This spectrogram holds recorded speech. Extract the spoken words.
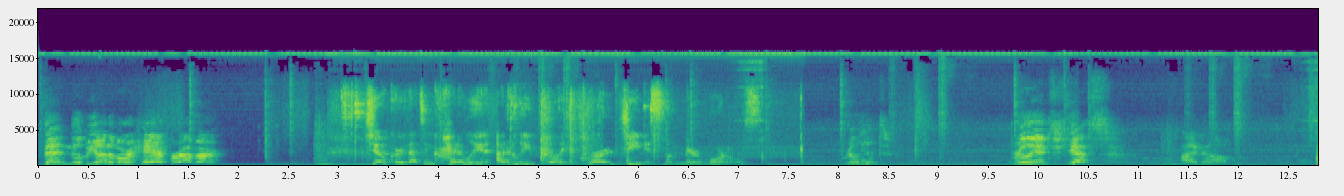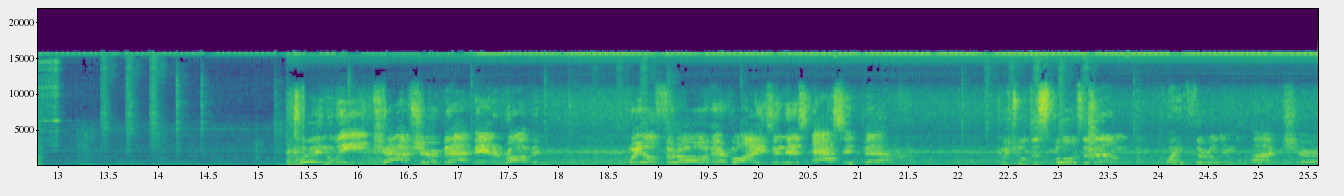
Then they'll be out of our hair forever. Joker, that's incredibly and utterly brilliant. You are a genius among mere mortals. Brilliant? Brilliant, yes. I know. When we capture Batman and Robin, we'll throw their bodies in this acid bath, which will dispose of them quite thoroughly, I'm sure.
